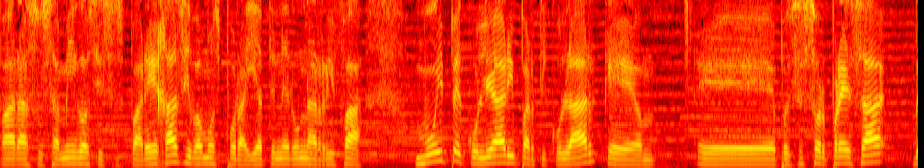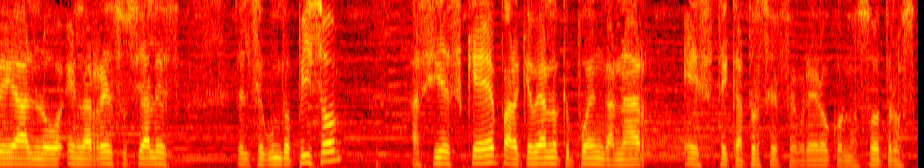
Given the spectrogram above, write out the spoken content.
para sus amigos y sus parejas y vamos por ahí a tener una rifa muy peculiar y particular que eh, pues es sorpresa. Véanlo en las redes sociales del segundo piso. Así es que para que vean lo que pueden ganar este 14 de febrero con nosotros.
